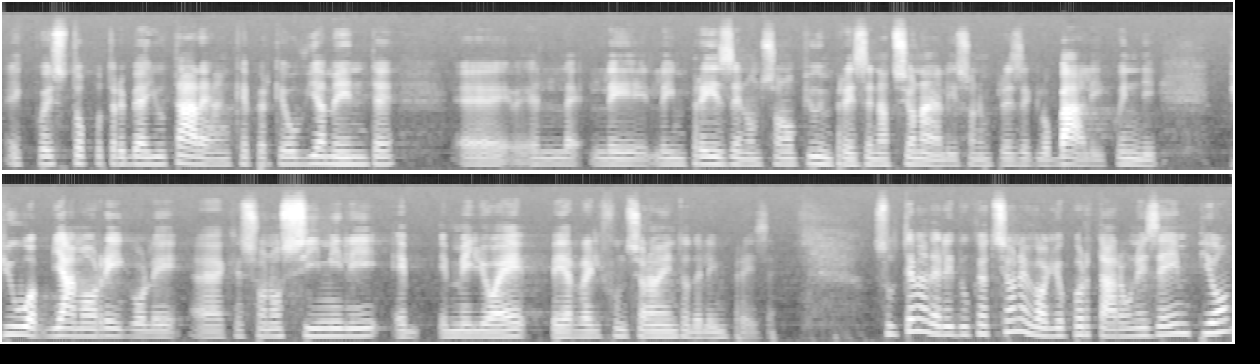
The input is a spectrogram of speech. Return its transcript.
e questo potrebbe aiutare anche perché ovviamente eh, le, le, le, imprese non sono più imprese nazionali, sono imprese globali, quindi più abbiamo regole eh, che sono simili e, e meglio è per il funzionamento delle imprese. Sul tema dell'educazione voglio portare un esempio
